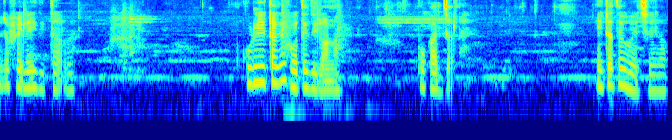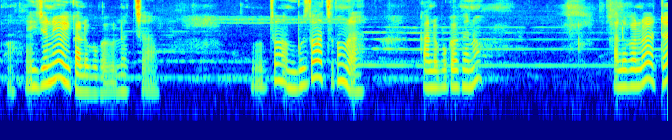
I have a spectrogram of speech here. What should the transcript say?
এটা ফেলেই দিতে হবে। কুড়িটাকে হতে দিল না, পোকার জালে এটাতে হয়েছে দেখো এই জন্যই ওই কালো পোকাগুলো আচ্ছা বুঝতে বুঝতে পারছ তোমরা? কালো পোকা কেন? কালো কালো একটা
